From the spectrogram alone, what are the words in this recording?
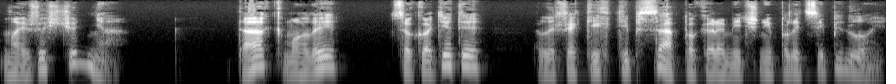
майже щодня. Так могли цокотіти лише кихті пса по керамічній плитці підлоги.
